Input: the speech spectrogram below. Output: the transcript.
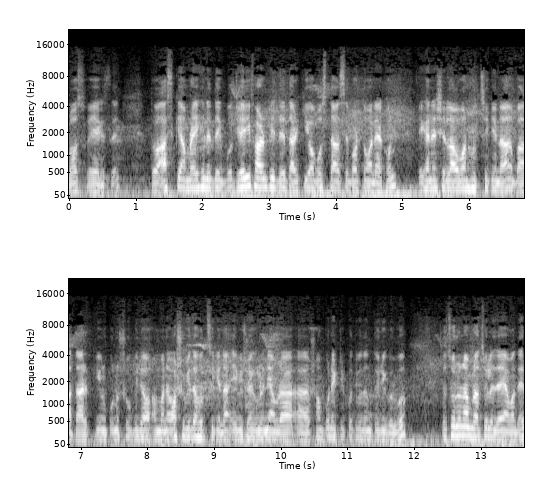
লস হয়ে গেছে। তো আজকে আমরা এখানে দেখব ডেয়ারি ফার্মটিতে তার কি অবস্থা আছে বর্তমানে এখন। এখানে সে লাভবান হচ্ছে কিনা বা তার কি কোনো সুবিধা মানে অসুবিধা হচ্ছে কিনা এই বিষয়গুলো নিয়ে আমরা সম্পূর্ণ একটি প্রতিবেদন তৈরি করব। তো চলুন আমরা চলে যাই আমাদের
